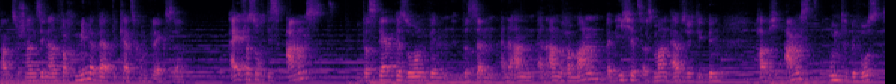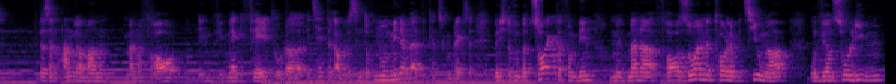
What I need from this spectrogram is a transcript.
anzuschauen, sind einfach Minderwertigkeitskomplexe. Eifersucht ist Angst, dass der Person, wenn das ein, ein, ein anderer Mann, wenn ich jetzt als Mann eifersüchtig bin, habe ich Angst unterbewusst, dass ein anderer Mann meiner Frau irgendwie mehr gefällt oder etc. Aber das sind doch nur Minderwertigkeitskomplexe. Wenn ich doch überzeugt davon bin und mit meiner Frau so eine tolle Beziehung habe und wir uns so lieben,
